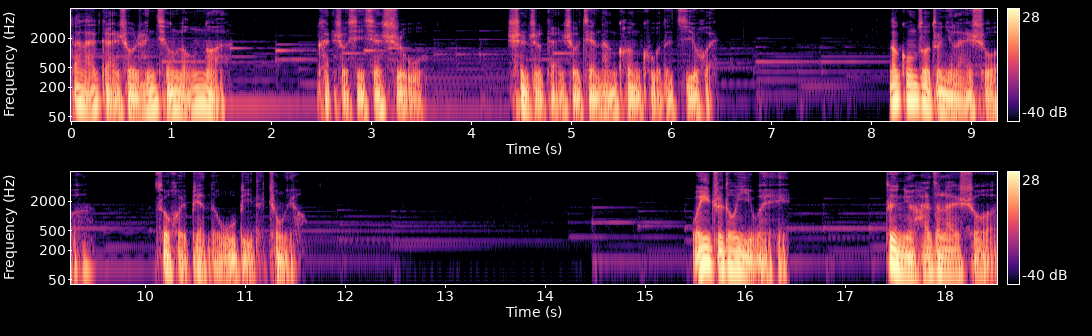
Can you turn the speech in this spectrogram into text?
带来感受人情冷暖，感受新鲜事物，甚至感受艰难困苦的机会。那工作对你来说，就会变得无比的重要。我一直都以为，对女孩子来说，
